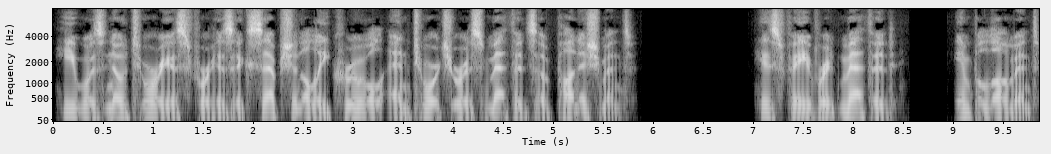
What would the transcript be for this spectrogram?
He was notorious for his exceptionally cruel and torturous methods of punishment. His favorite method, impalement,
